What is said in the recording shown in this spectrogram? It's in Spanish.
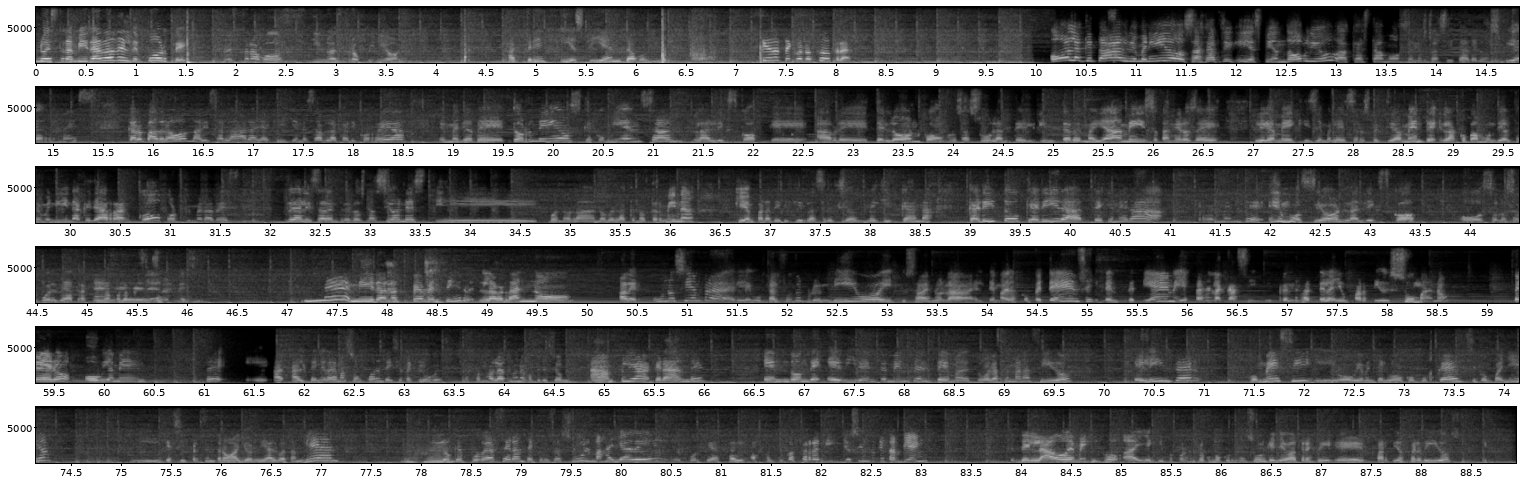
Nuestra mirada del deporte. Nuestra voz y nuestra opinión. Actriz ESPNW. Quédate con nosotras. Hola, ¿qué tal? Bienvenidos a Hattrick ESPNW. Acá estamos en nuestra cita de los viernes. Caro Padrón, Marisa Lara y aquí quienes habla Cari Correa, en medio de torneos que comienzan, la League's Cup que abre telón con Cruz Azul ante el Inter de Miami, sotaneros de Liga MX y MLS respectivamente, la Copa Mundial Femenina que ya arrancó por primera vez realizada entre dos naciones y, bueno, la novela que no termina, ¿quién para dirigir la selección mexicana? Carito, querida, ¿te genera realmente emoción la League's Cup? O solo se vuelve atractiva por la presencia de Messi? mira, no te voy a mentir, la verdad no. A ver, uno siempre le gusta el fútbol, pero en vivo y tú sabes, ¿no? el tema de las competencias y te entretiene y estás en la casa y, prendes la tela y un partido y suma, ¿no? Pero obviamente, eh, al, tener además son 47 clubes, estamos hablando de una competición amplia, grande, en donde evidentemente el tema de toda la semana ha sido el Inter con Messi y obviamente luego con Busquets y compañía, y, que sí presentaron a Jordi Alba también. Lo que puede hacer ante Cruz Azul, más allá de, porque hasta el, hasta el Tuca Ferretti, yo siento que también del lado de México hay equipos, por ejemplo, como Cruz Azul, que lleva tres eh, partidos perdidos,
